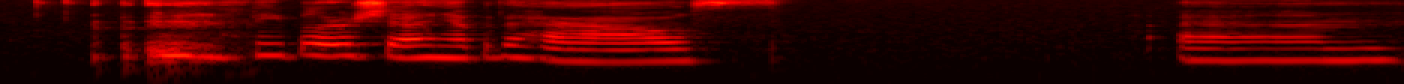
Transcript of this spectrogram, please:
People are showing up at the house. Um,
